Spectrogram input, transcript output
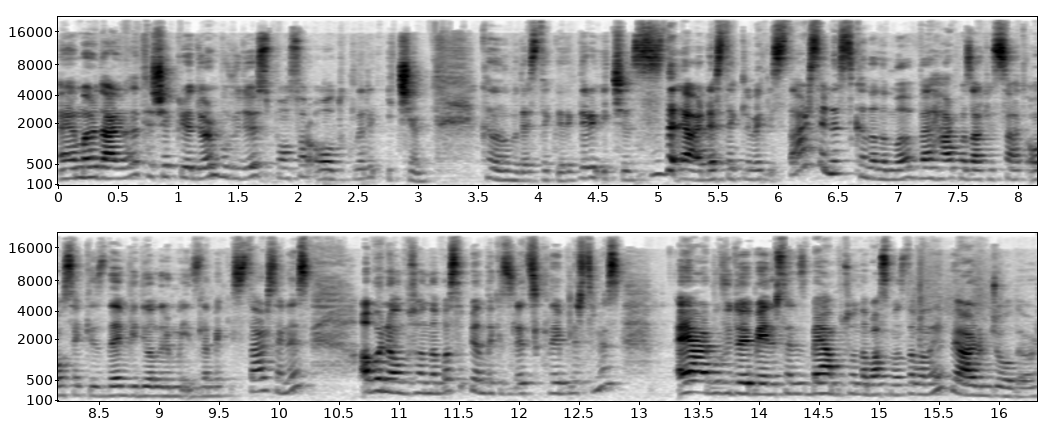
E, Maruder'e de teşekkür ediyorum bu videoya sponsor oldukları için. Kanalımı destekledikleri için. Siz de eğer desteklemek isterseniz kanalımı ve her pazartesi saat 18'de videolarımı izlemek isterseniz abone ol butonuna basıp yanındaki zile tıklayabilirsiniz. Eğer bu videoyu beğenirseniz beğen butonuna basmanız da bana hep yardımcı oluyor.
